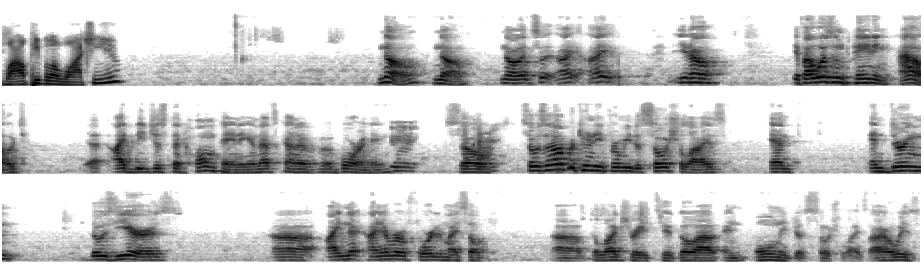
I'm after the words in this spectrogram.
while people are watching you? No, no, no. It's I, I, you know, if I wasn't painting out, uh, I'd be just at home painting, and that's kind of uh, boring. Mm, So, okay. so it was an opportunity for me to socialize, and and during those years, uh, I ne- I never afforded myself uh, the luxury to go out and only just socialize. I always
